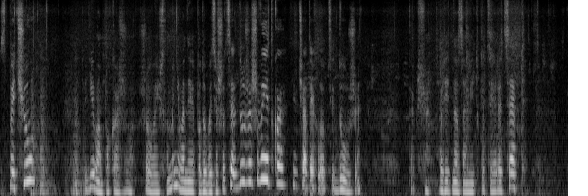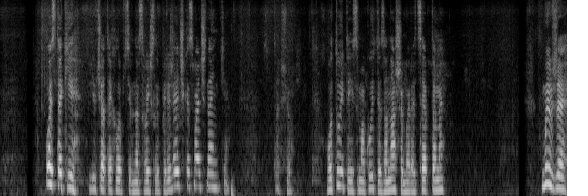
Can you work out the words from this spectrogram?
Спечу, тоді вам покажу, що вийшло. Мені вони подобаються, що це дуже швидко, дівчата і хлопці, дуже. Так що беріть на замітку цей рецепт. Ось такі, дівчата і хлопці, в нас вийшли пиріжечки смачненькі. Так що готуйте і смакуйте за нашими рецептами. Ми вже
